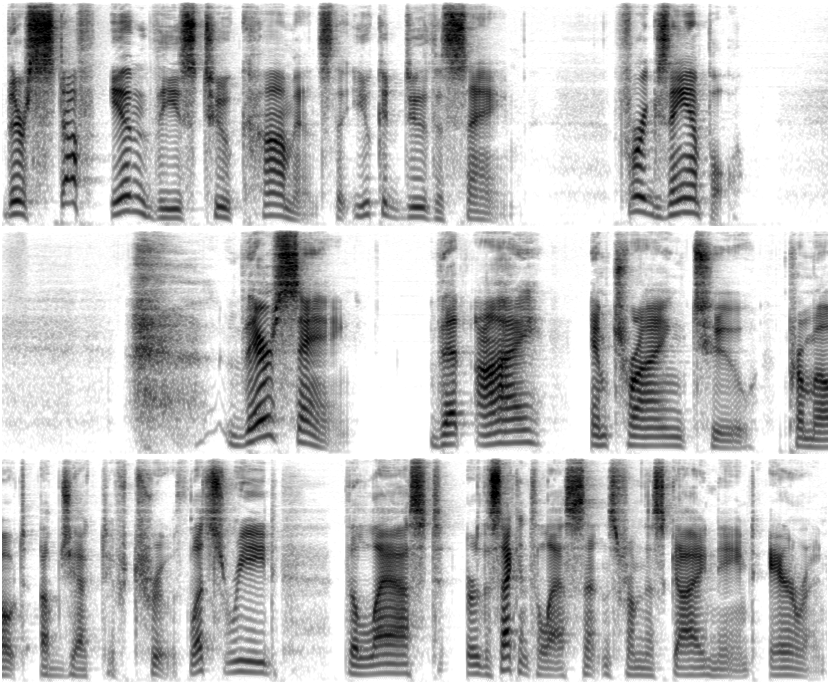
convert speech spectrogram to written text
there's stuff in these two comments that you could do the same. For example, they're saying that I am trying to promote objective truth. Let's read the last or the second to last sentence from this guy named Aaron.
